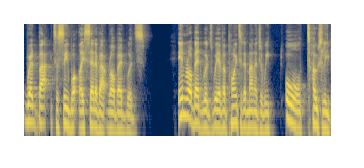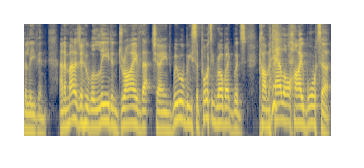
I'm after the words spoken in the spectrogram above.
went back to see what they said about Rob Edwards. In Rob Edwards, we have appointed a manager we all totally believe in, and a manager who will lead and drive that change. We will be supporting Rob Edwards come hell or high water.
